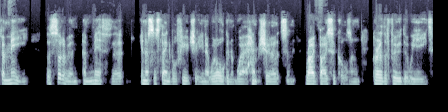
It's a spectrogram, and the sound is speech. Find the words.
for me there's sort of a, a myth that in a sustainable future you know we're all going to wear hemp shirts and ride bicycles and grow the food that we eat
